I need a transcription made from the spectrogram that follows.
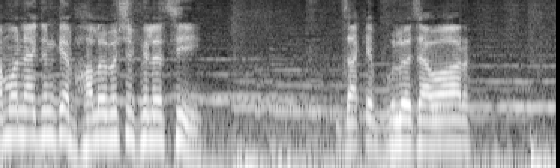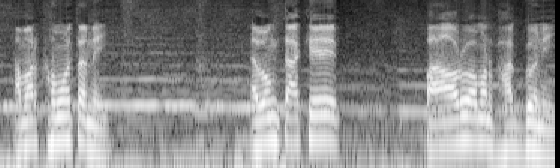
এমন একজনকে ভালোবেসে ফেলেছি যাকে ভুলে যাওয়ার আমার ক্ষমতা নেই এবং তাকে পাওয়ারও আমার ভাগ্য নেই।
